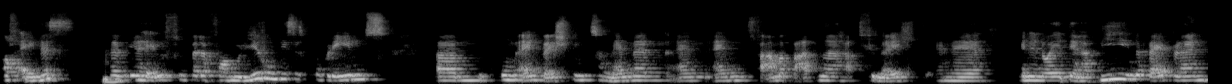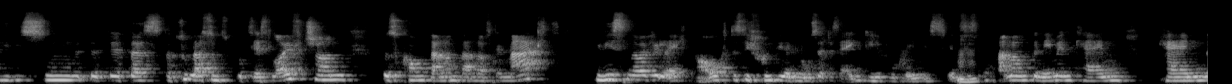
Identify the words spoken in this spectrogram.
auf eines. Mhm. Wir helfen bei der Formulierung dieses Problems ähm, um ein Beispiel zu nennen, ein, ein Pharmapartner hat vielleicht eine, eine neue Therapie in der Pipeline, die wissen, dass der Zulassungsprozess läuft schon, das kommt dann und dann auf den Markt. Die wissen aber vielleicht auch, dass die Frühdiagnose das eigentliche Problem ist. Jetzt mhm. ist ein Pharmaunternehmen kein, kein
